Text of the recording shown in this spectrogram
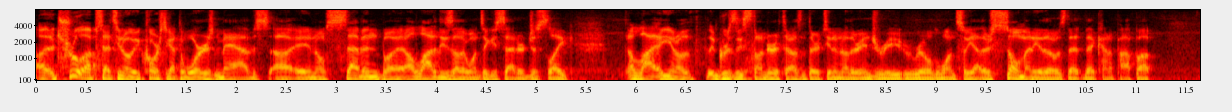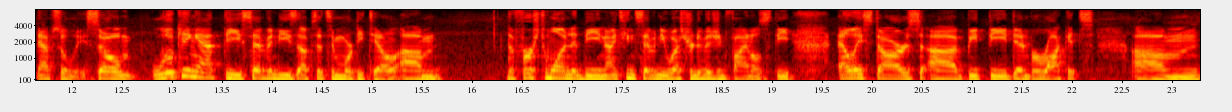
uh, true upsets. You know, of course you got the Warriors Mavs uh, in 07, but a lot of these other ones, like you said, are just like a lot. You know, Grizzlies Thunder 2013, another injury riddled one. So yeah, there's so many of those that that kind of pop up. Absolutely. So looking at the 70s upsets in more detail. Um, the first one, the 1970 Western Division Finals, the LA Stars uh, beat the Denver Rockets. Um,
